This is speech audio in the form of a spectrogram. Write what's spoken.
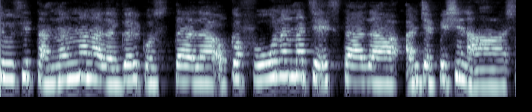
చూసి తనన్నా నా దగ్గరికి వస్తాదా? ఒక ఫోన్ అన్నా చేస్తాదా? అని చెప్పేసి నా ఆశ.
